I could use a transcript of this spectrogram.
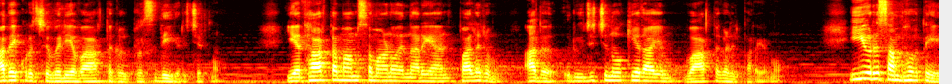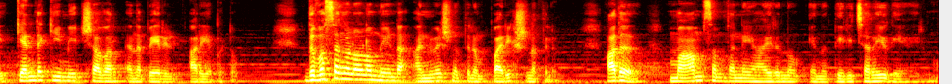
അതേക്കുറിച്ച് വലിയ വാർത്തകൾ പ്രസിദ്ധീകരിച്ചിരുന്നു. യഥാർത്ഥ മാംസമാണോ എന്നറിയാൻ പലരും അത് രുചിച്ചു നോക്കിയതായും വാർത്തകളിൽ പറയുന്നു. ഈ ഒരു സംഭവത്തെ കെൻഡക്കി മീറ്റ് ഷവർ എന്ന പേരിൽ അറിയപ്പെട്ടു. ദിവസങ്ങളോളം നീണ്ട അന്വേഷണത്തിലും പരീക്ഷണത്തിലും അത് മാംസം തന്നെയായിരുന്നു എന്ന് തിരിച്ചറിയുകയായിരുന്നു.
